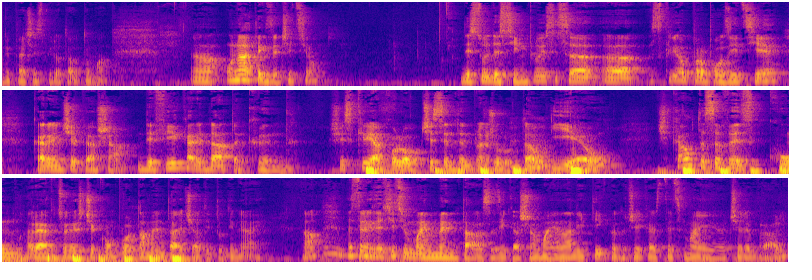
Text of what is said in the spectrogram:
de pe acest pilot automat. Uh, un alt exercițiu destul de simplu este să uh, scrii o propoziție care începe așa. De fiecare dată când și scrie acolo ce se întâmplă în jurul tău, uh-huh. eu, și caută să vezi cum reacționezi, ce comportament ai, ce atitudine ai. Da? Mm. Este un exercițiu mai mental, să zic așa, mai analitic pentru cei care sunteți mai uh, cerebrali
